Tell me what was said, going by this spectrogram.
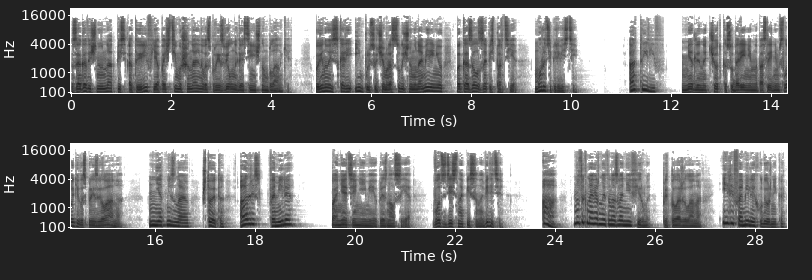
Загадочную надпись от Ириф я почти машинально воспроизвел на гостиничном бланке. Повинуясь скорее импульсу, чем рассудочному намерению, показал запись портье. Можете перевести? Атырив. Медленно, четко с ударением на последнем слоге воспроизвела она. Нет, не знаю. Что это? Адрес? Фамилия? Понятия не имею, признался я. Вот здесь написано, видите? А, ну так, наверное, это название фирмы, предположила она. Или фамилия художника.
